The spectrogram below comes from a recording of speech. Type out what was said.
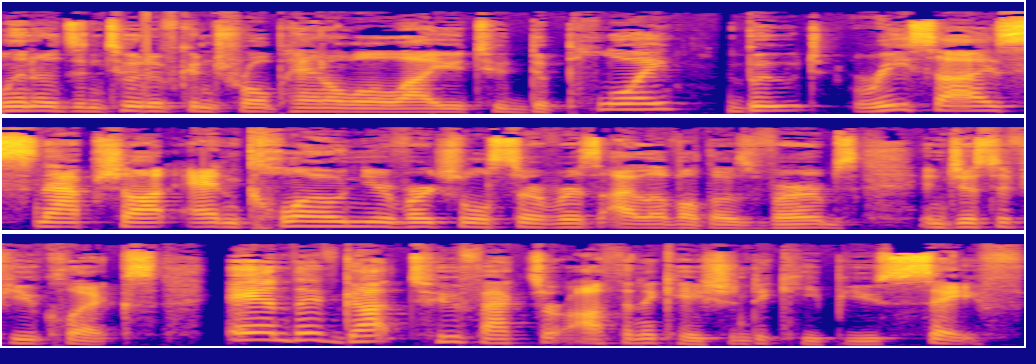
Linode's intuitive control panel will allow you to deploy, boot, resize, snapshot, and clone your virtual servers. I love all those verbs in just a few clicks. And they've got two factor authentication to keep you safe.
